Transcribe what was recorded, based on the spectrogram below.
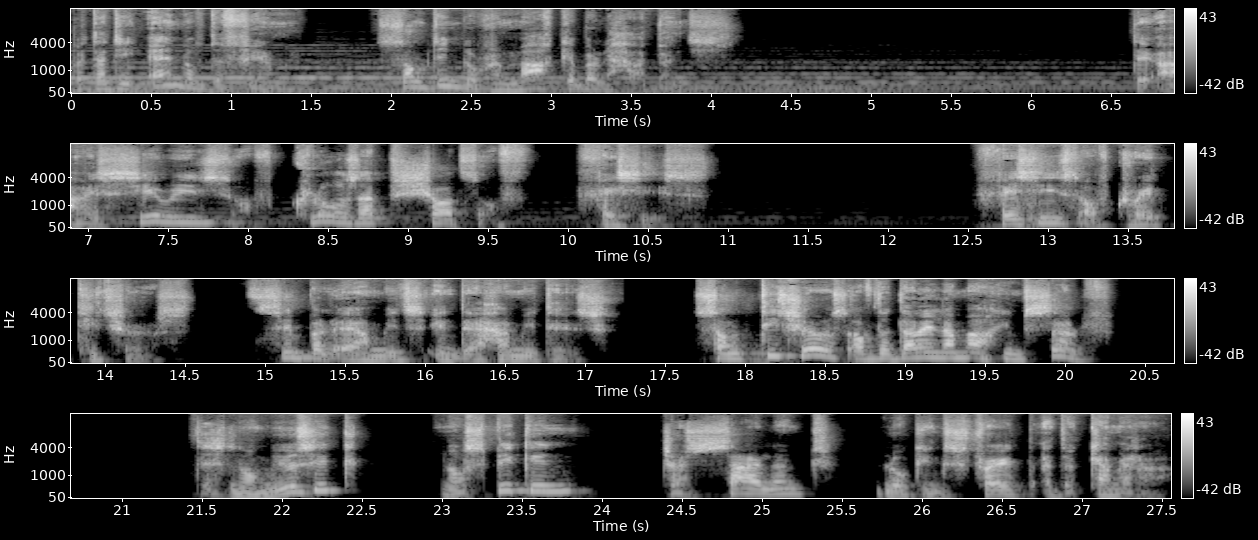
But at the end of the film, something remarkable happens. There are a series of close up shots of faces faces of great teachers, simple hermits in their hermitage, some teachers of the Dalai Lama himself. There's no music, no speaking, just silent, looking straight at the camera.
